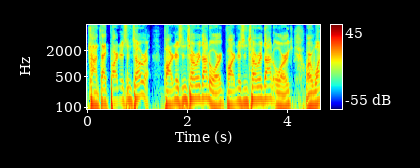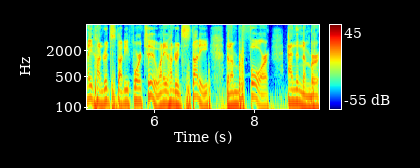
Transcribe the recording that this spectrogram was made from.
contact Partners in Torah. Partnersintorah.org, partnersintorah.org, or 1-800-STUDY-42. 1-800-STUDY, the number 4, and the number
